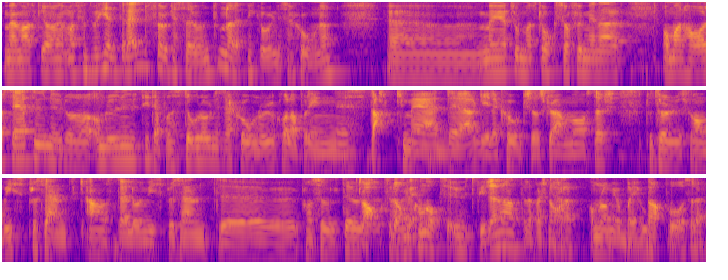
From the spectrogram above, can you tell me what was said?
Men man ska, man ska inte vara helt rädd för att kasta runt de där rätt mycket organisationen. Eh, Men jag tror man ska också, för jag menar, om man har, säg att du nu då, om du nu tittar på en stor organisation och du kollar på din stack med agila coacher och scrum masters. Då tror jag du ska ha en viss procent anställda och en viss procent eh, konsulter. Ja, för de kommer också utbilda den anställda personalen. Om de jobbar ihop Ja. och sådär.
